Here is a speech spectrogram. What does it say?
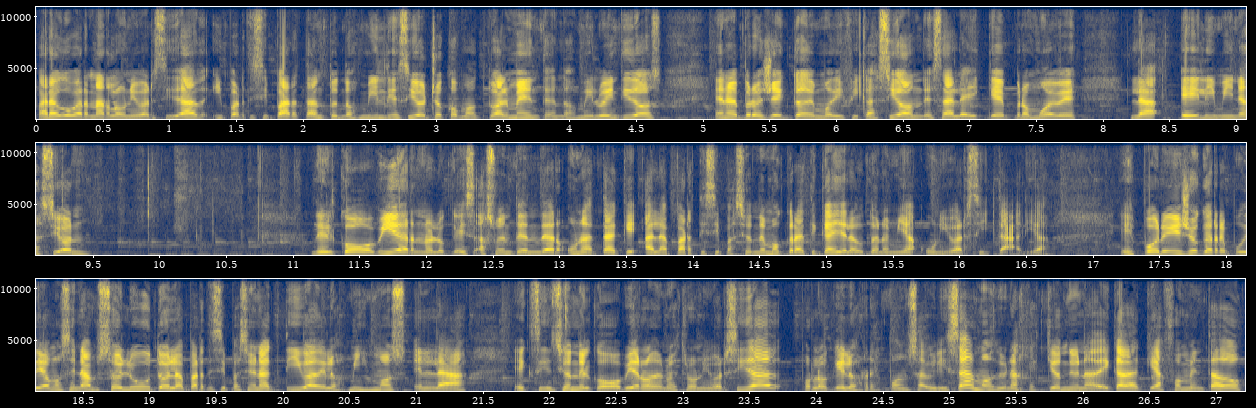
para gobernar la universidad y participar tanto en 2018 como actualmente en 2022 en el proyecto de modificación de esa ley que promueve la eliminación del cogobierno, lo que es a su entender un ataque a la participación democrática y a la autonomía universitaria. Es por ello que repudiamos en absoluto la participación activa de los mismos en la extinción del cogobierno de nuestra universidad, por lo que los responsabilizamos de una gestión de una década que ha fomentado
